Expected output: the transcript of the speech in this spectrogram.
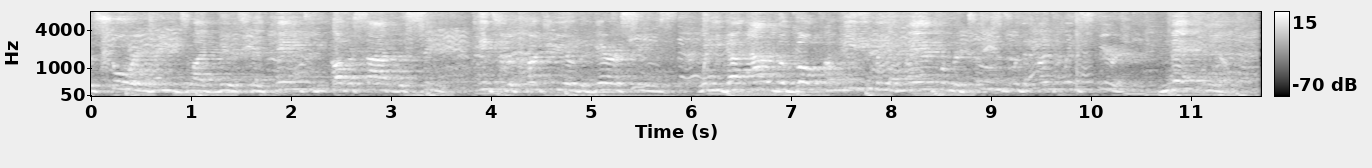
The story reads like this. They came to the other side of the sea, into the country of the Gerasenes. When he got out of the boat, immediately a man from the tombs with an unclean spirit met him.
